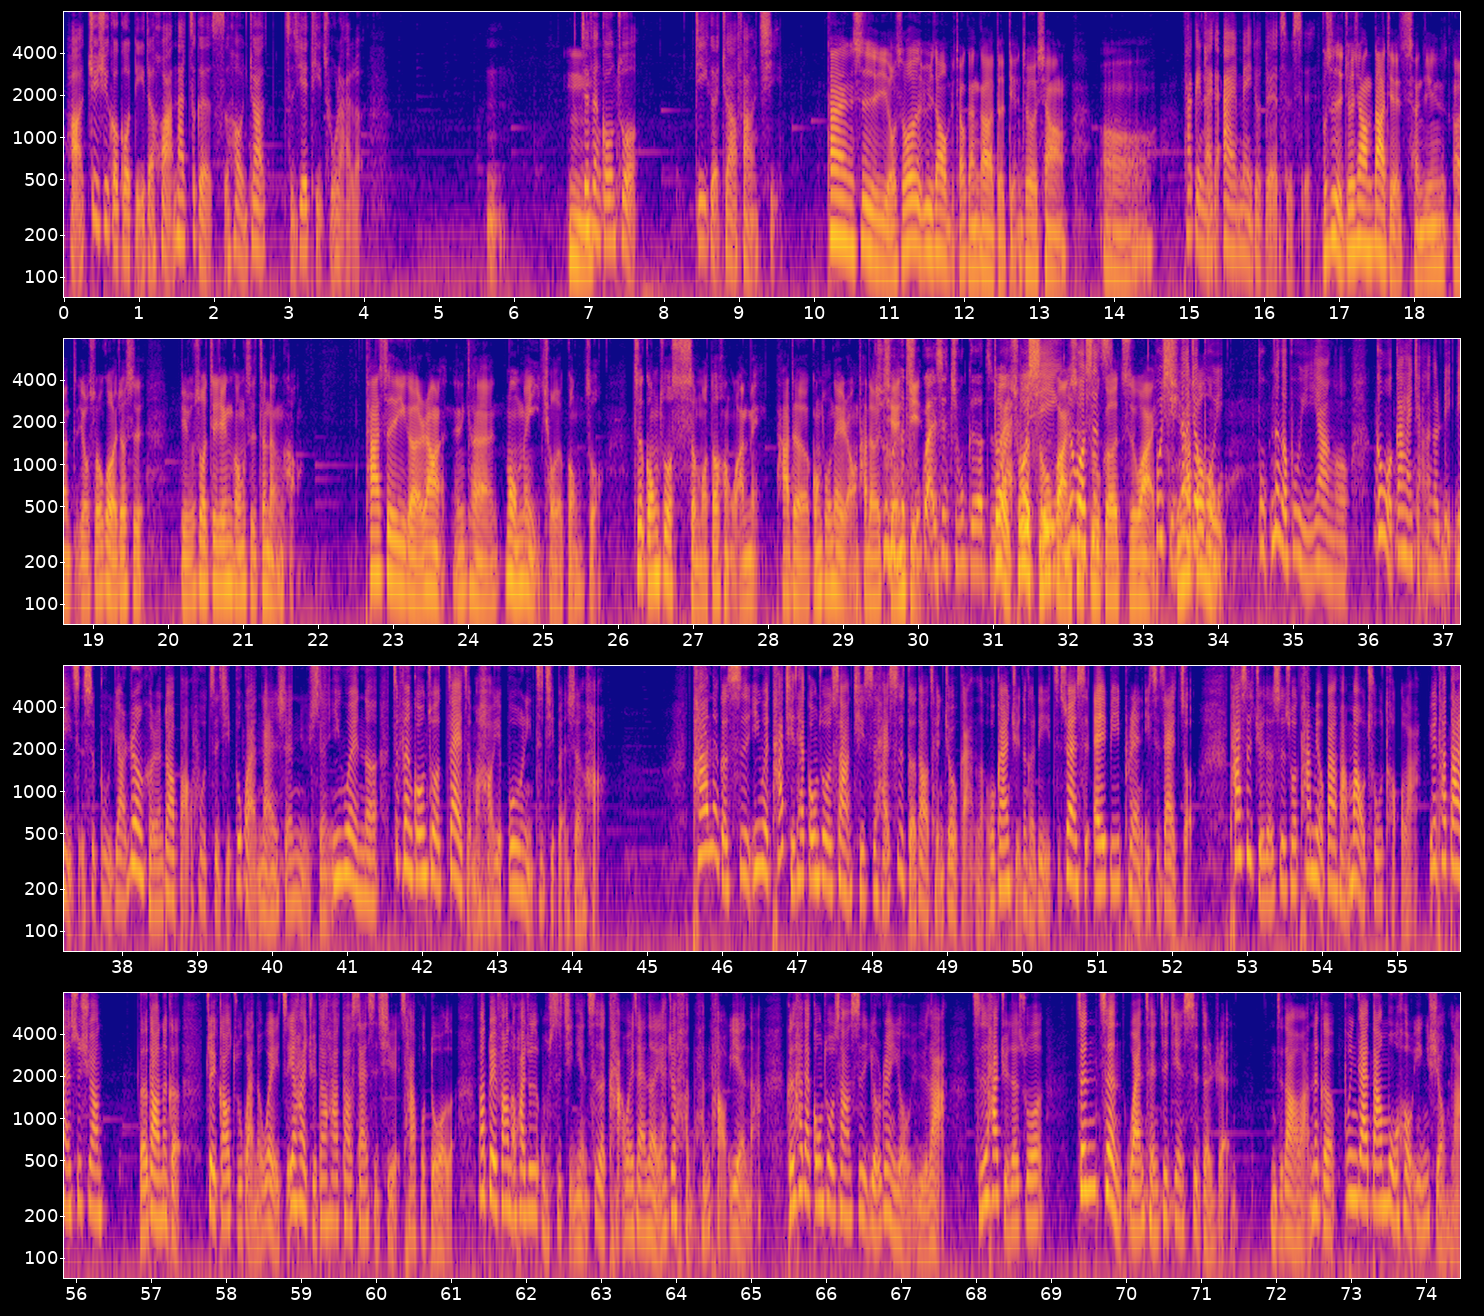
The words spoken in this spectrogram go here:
好继续狗狗敌的话，那这个时候你就要直接提出来了。嗯嗯，这份工作第一个就要放弃。但是有时候遇到比较尴尬的点，就像，呃，他给你来个暧昧就对了，是不是？不是，就像大姐曾经呃有说过，就是比如说这间公司真的很好，它是一个让你可能梦寐以求的工作，这工作什么都很完美，它的工作内容、它的前景，主管是猪哥之外，对，除了主管是猪哥之外，不行，那就不。不，那个不一样哦，跟我刚才讲那个例例子是不一样。任何人都要保护自己，不管男生女生，因为呢，这份工作再怎么好，也不如你自己本身好。他那个是因为他其实在工作上其实还是得到成就感了。我刚才举那个例子，虽然是 A B plan 一直在走，他是觉得是说他没有办法冒出头啦，因为他当然是需要。得到那个最高主管的位置，因为他也觉得他到三十七也差不多了。那对方的话就是五十几年次的卡位在那里，他就很很讨厌呐。可是他在工作上是游刃有余啦，只是他觉得说，真正完成这件事的人，你知道吧？那个不应该当幕后英雄啦。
